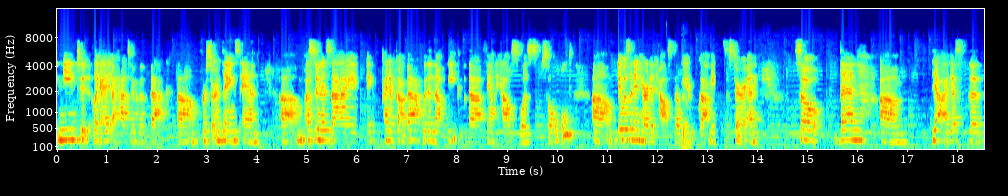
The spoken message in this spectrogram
need to like I, I had to move back um, for certain things and. Um, as soon as I kind of got back, within that week, the family house was sold. Um, it was an inherited house that yeah. we got me and my sister, and so then, um, yeah, I guess the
